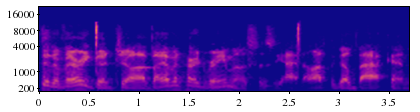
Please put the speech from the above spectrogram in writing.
did a very good job. I haven't heard Ramos's yet. I'll have to go back and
